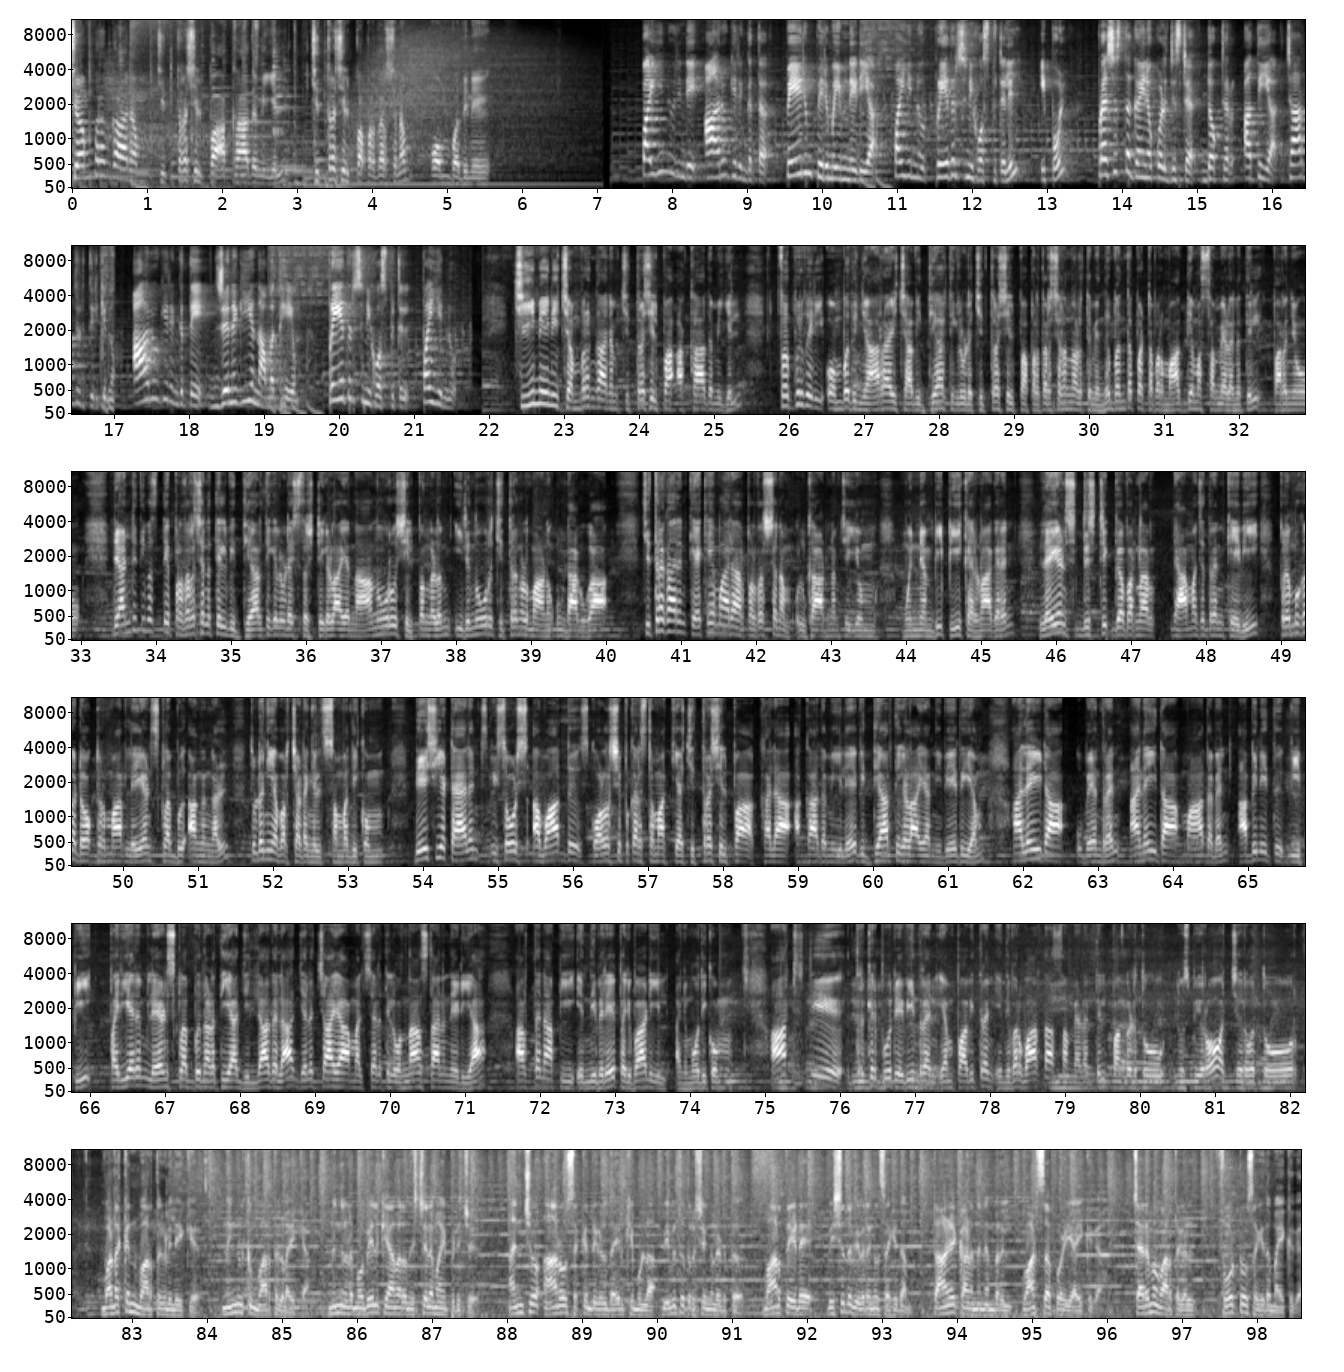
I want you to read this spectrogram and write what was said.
ചമ്പ്രങ്കാനം ചിത്രശില്പ അക്കാദമിയിൽ ചിത്രശില്പ പ്രദർശനം ഒമ്പതിന്. പയ്യന്നൂരിന്റെ ആരോഗ്യരംഗത്ത് പേരും പെരുമയും നേടിയ പയ്യന്നൂർ പ്രിയദർശിനി ഹോസ്പിറ്റലിൽ ഇപ്പോൾ പ്രശസ്ത ഗൈനക്കോളജിസ്റ്റ് ഡോക്ടർ അതിയ ചാർജ് എടുത്തിരിക്കുന്നു. ആരോഗ്യരംഗത്തെ ജനകീയ നാമധേയം പ്രിയദർശിനി ഹോസ്പിറ്റൽ പയ്യന്നൂർ. ചീമേനി ചമ്പ്രങ്കാനം ചിത്രശില്പ അക്കാദമിയിൽ ഫെബ്രുവരി ഒമ്പത് ഞായറാഴ്ച വിദ്യാർത്ഥികളുടെ ചിത്രശില്പ പ്രദർശനം നടത്തുമെന്ന് ബന്ധപ്പെട്ടവർ മാധ്യമ സമ്മേളനത്തിൽ പറഞ്ഞു. രണ്ട് ദിവസത്തെ പ്രദർശനത്തിൽ വിദ്യാർത്ഥികളുടെ സൃഷ്ടികളായ നാനൂറ് ശില്പങ്ങളും ഇരുന്നൂറ് ചിത്രങ്ങളുമാണ് ഉണ്ടാകുക. ചിത്രകാരൻ കെ കെ മാരാർ പ്രദർശനം ഉദ്ഘാടനം ചെയ്യും. മുൻ M P Karunakaran lions district governor Ramachandran K V പ്രമുഖ ഡോക്ടർമാർ ലയൺസ് ക്ലബ്ബ് അംഗങ്ങൾ തുടങ്ങിയവർ ചടങ്ങിൽ സംബന്ധിക്കും. ദേശീയ ടാലന്റ് റിസോഴ്സ് അവാർഡ് സ്കോളർഷിപ്പ് കരസ്ഥമാക്കിയ ചിത്രശില്പ കലാ അക്കാദമിയിലെ വിദ്യാർത്ഥികളായ Nivediyam Alaida Upendran Anaitha Madhavan Abhineeth V P Pariyaram lions club നടത്തിയ ജില്ലാതല ജലഛായ മത്സരത്തിൽ ഒന്നാം സ്ഥാനം നേടിയ അർത്തന പി എന്നിവരെ പരിപാടിയിൽ അനുമോദിക്കും. ആർട്ടിസ്റ്റ് തൃക്കരിപ്പൂർ രവീന്ദ്രൻ എം പവിത്രൻ എന്നിവർ വാർത്താ സമ്മേളനത്തിൽ പങ്കെടുത്തു. News bureau Cheruvathur. വടക്കൻ വാർത്തകളിലേക്ക് നിങ്ങൾക്കും വാർത്തകൾ അയക്കാം. നിങ്ങളുടെ മൊബൈൽ ക്യാമറ നിശ്ചലമായി പിടിച്ച് അഞ്ചോ ആറോ സെക്കൻഡുകൾ ദൈർഘ്യമുള്ള വിവിധ ദൃശ്യങ്ങളെടുത്ത് വാർത്തയുടെ വിശദ വിവരങ്ങൾ സഹിതം താഴെ കാണുന്ന നമ്പറിൽ വാട്സാപ്പ് വഴി അയയ്ക്കുക. ചരമ വാർത്തകൾ ഫോട്ടോ സഹിതം അയയ്ക്കുക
